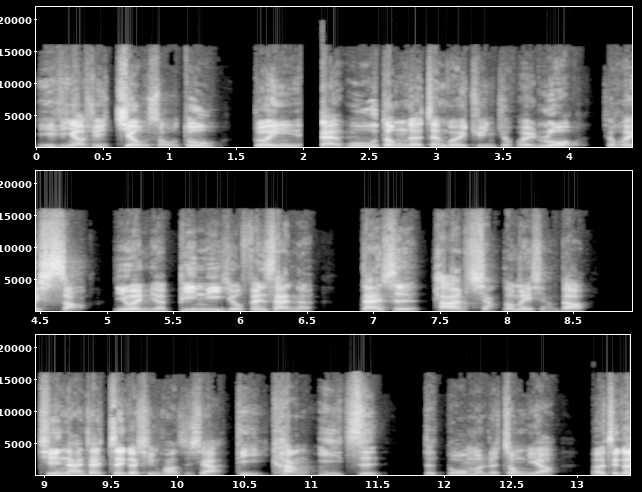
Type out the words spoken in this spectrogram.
一定要去救首都，所以你在乌东的正规军就会弱，就会少，因为你的兵力就分散了。但是他想都没想到，竟然在这个情况之下，抵抗意志。是多么的重要，而这个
